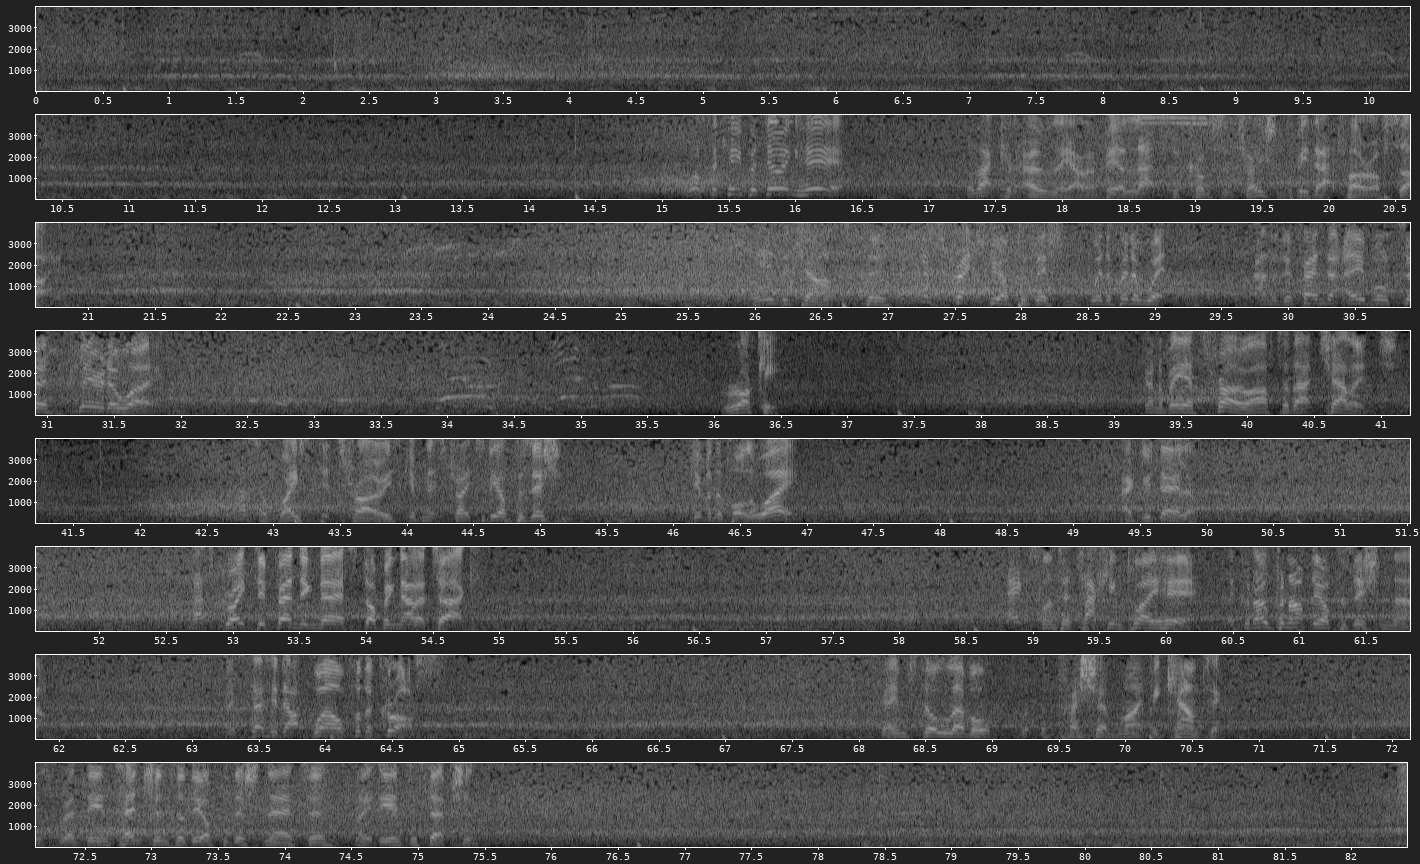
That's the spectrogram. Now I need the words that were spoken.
Well, that can only, Alan, be a lapse of concentration to be that far offside. Here's a chance to just stretch the opposition with a bit of width. And the defender able to clear it away. Rocky. It's going to be a throw after that challenge. That's a wasted throw. He's given it straight to the opposition. Given the ball away. Agudelo. That's great defending there, stopping that attack. Excellent attacking play here. They could open up the opposition now. They've set it up well for the cross. Game still level, but the pressure might be counting. Just read the intentions of the opposition there to make the interception.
